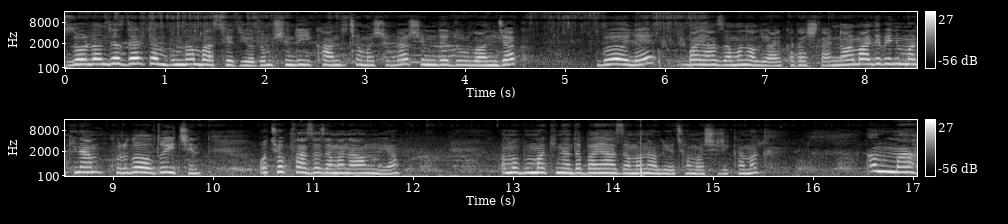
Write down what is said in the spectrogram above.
Zorlanacağız derken bundan bahsediyordum. Şimdi yıkandı çamaşırlar. Şimdi de durulanacak. Böyle bayağı zaman alıyor arkadaşlar. Normalde benim makinem kurulu olduğu için o çok fazla zaman almıyor. Ama bu makinede bayağı zaman alıyor çamaşır yıkamak. Ama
